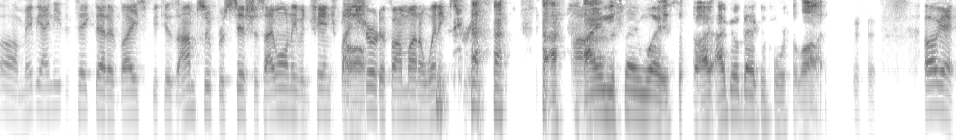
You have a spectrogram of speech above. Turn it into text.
oh, maybe I need to take that advice because I'm superstitious. I won't even change my oh. shirt if I'm on a winning streak. I, uh, I am the same way. So I, I go back and forth a lot. okay,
